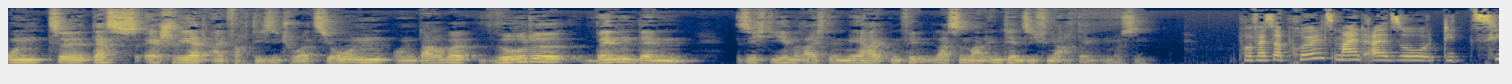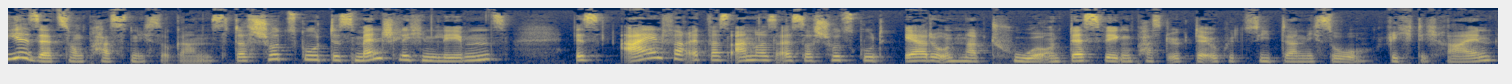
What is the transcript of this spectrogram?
Und äh, das erschwert einfach die Situation. Und darüber würde, wenn denn sich die hinreichenden Mehrheiten finden lassen, man intensiv nachdenken müssen. Professor Pröls meint also, die Zielsetzung passt nicht so ganz. Das Schutzgut des menschlichen Lebens ist einfach etwas anderes als das Schutzgut Erde und Natur. Und deswegen passt der Ökozid da nicht so richtig rein.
